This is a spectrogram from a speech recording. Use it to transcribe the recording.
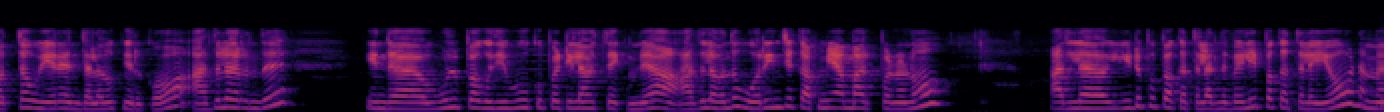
மொத்த உயரம் எந்த அளவுக்கு இருக்கோ அதுலேருந்து இந்த உள்பகுதி ஊக்குப்பட்டிலாம் வச்சு முடியாது அதில் வந்து ஒரு இன்ச்சு கம்மியாக மார்க் பண்ணணும். அதில் இடுப்பு பக்கத்தில் அந்த வெளிப்பக்கத்துலேயும் நம்ம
